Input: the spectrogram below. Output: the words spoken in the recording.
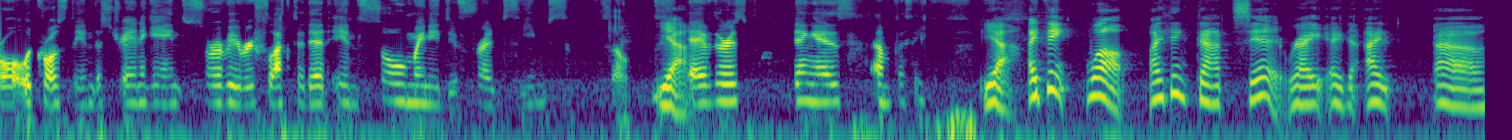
all across the industry. And again the survey reflected it in so many different themes. So yeah, if there is one thing is empathy. Yeah. I think well i think that's it right? I, I uh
